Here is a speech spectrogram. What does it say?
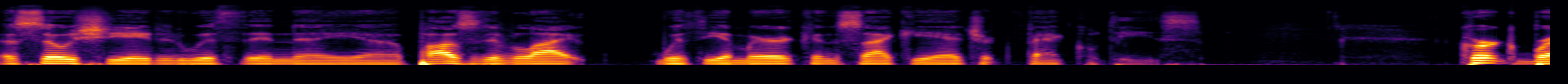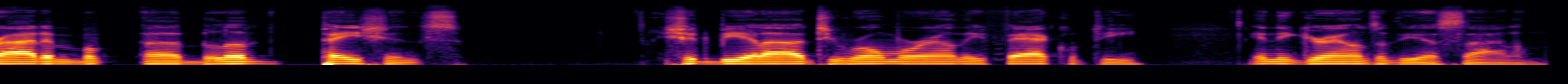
associated within a uh, positive light with the American psychiatric faculties. Kirkbride and uh, beloved patients should be allowed to roam around the faculty in the grounds of the asylum.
